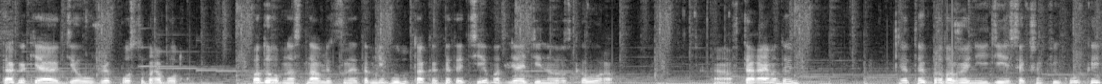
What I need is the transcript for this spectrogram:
так как я делал уже постобработку. Подробно останавливаться на этом не буду, так как это тема для отдельного разговора. А, вторая модель – это продолжение идеи с экшн-фигуркой,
